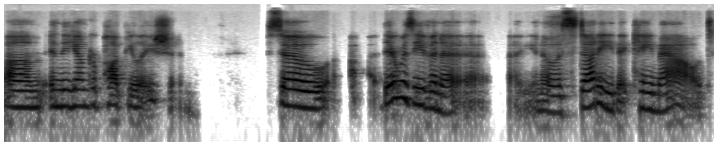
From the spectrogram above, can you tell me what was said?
um, in the younger population. So uh, there was even a, a, you know a study that came out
